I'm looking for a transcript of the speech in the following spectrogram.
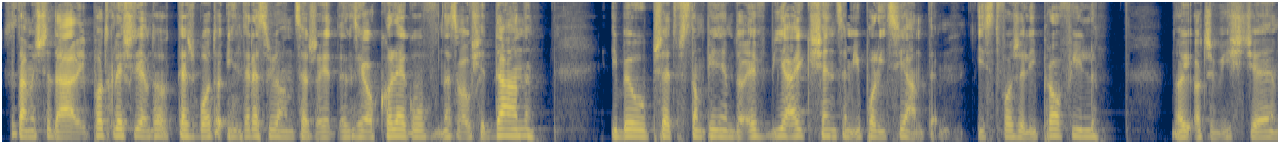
Co tam jeszcze dalej? Podkreśliłem, to też było to interesujące, że jeden z jego kolegów nazywał się Dan i był przed wstąpieniem do FBI księdzem i policjantem. I stworzyli profil. No i oczywiście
